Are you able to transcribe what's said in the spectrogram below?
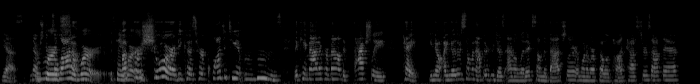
yes. No, there was a lot of words say Uh, for sure, because her quantity of mm-hms that came out of her mouth, if actually, hey, you know, I know there's someone out there who does analytics on The Bachelor, and one of our fellow podcasters out there.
